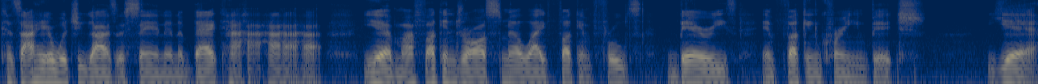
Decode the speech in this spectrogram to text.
Cause I hear what you guys are saying in the back. Ha ha ha ha ha. Yeah, my fucking drawers smell like fucking fruits berries, and fucking cream, bitch. Yeah.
